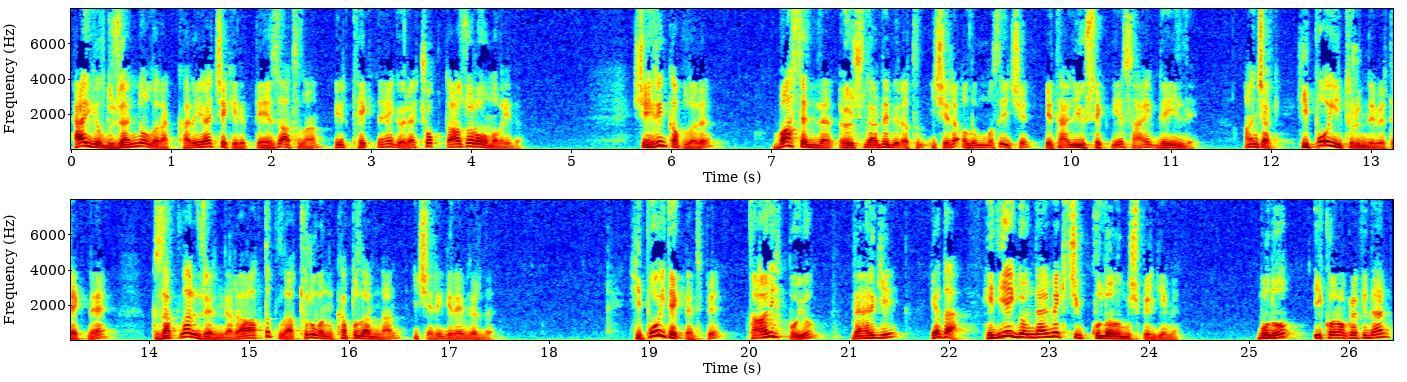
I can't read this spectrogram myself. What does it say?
her yıl düzenli olarak karaya çekilip denize atılan bir tekneye göre çok daha zor olmalıydı. Şehrin kapıları bahsedilen ölçülerde bir atın içeri alınması için yeterli yüksekliğe sahip değildi. Ancak Hipoi türünde bir tekne kızaklar üzerinde rahatlıkla Truva'nın kapılarından içeri girebilirdi. Hipoi tekne tipi tarih boyu vergi ya da hediye göndermek için kullanılmış bir gemi. Bunu ikonografiden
